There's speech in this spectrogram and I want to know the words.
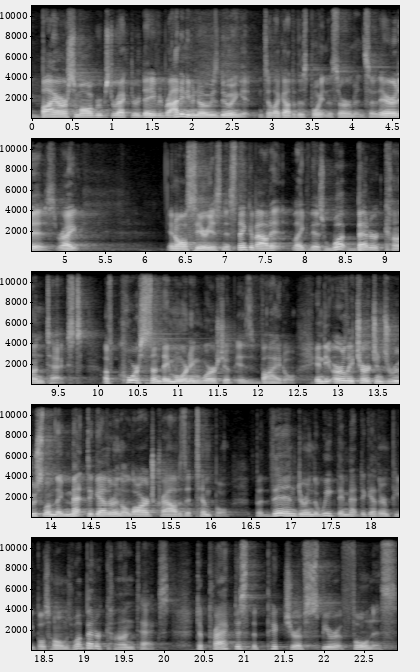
by our small groups director, David Brower. I didn't even know he was doing it until I got to this point in the sermon. So there it is, right? In all seriousness, think about it like this what better context? Of course, Sunday morning worship is vital. In the early church in Jerusalem, they met together in a large crowd as a temple. But then during the week, they met together in people's homes. What better context to practice the picture of spirit fullness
